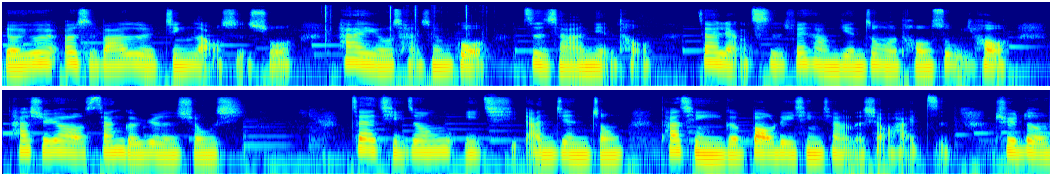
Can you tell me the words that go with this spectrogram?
有一位二十八岁的金老师说，他也有产生过自杀念头。在两次非常严重的投诉以后，他需要三个月的休息。在其中一起案件中，他请一个暴力倾向的小孩子去乐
